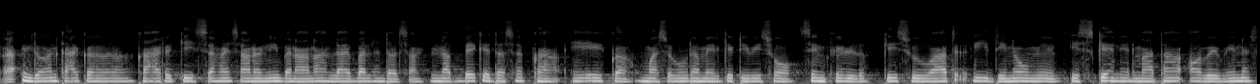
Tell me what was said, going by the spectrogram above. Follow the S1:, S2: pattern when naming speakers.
S1: गहन कार्य की समय सारणी बनाना लयबद्ध दर्शन। नब्बे के दशक का एक मशहूर अमेरिकी टीवी शो, सिनफील्ड, की शुरुआत ही दिनों में इसके निर्माता और विभिन्न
